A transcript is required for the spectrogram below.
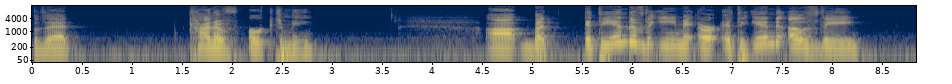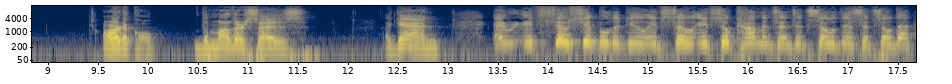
that kind of irked me. Uh, but at the end of the email, or at the end of the article, the mother says, again, it's so simple to do. It's so it's so common sense. It's so this. It's so that.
